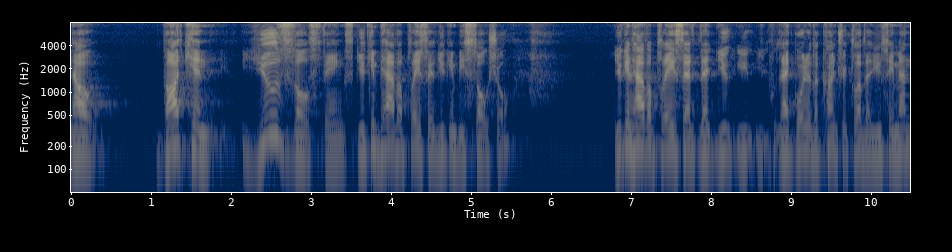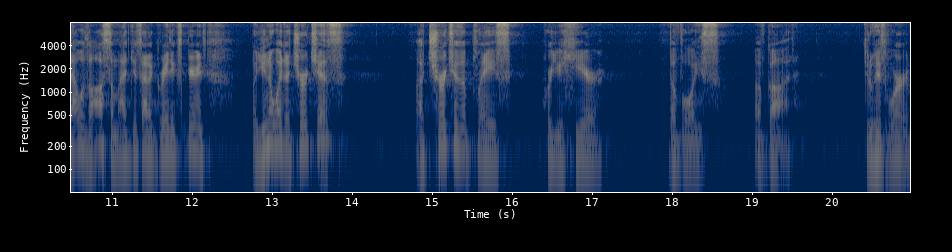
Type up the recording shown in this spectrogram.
Now, God can use those things. You can have a place that you can be social. You can have a place that, that you, you, like going to the country club that you say, man, that was awesome. I just had a great experience. But you know what a church is? A church is a place where you hear the voice of God through His Word.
